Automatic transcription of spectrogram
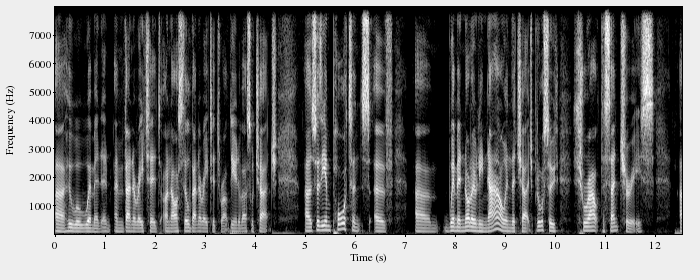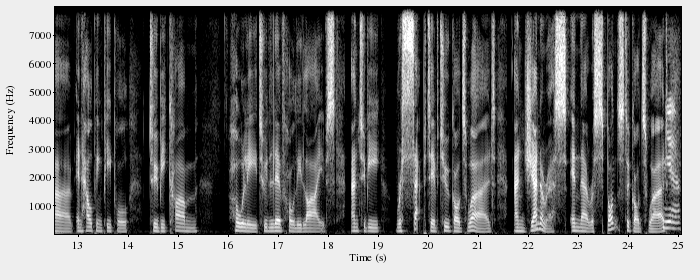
uh, who were women and, and venerated and are still venerated throughout the universal church. Uh, so the importance of um, women not only now in the church but also throughout the centuries uh, in helping people to become holy, to live holy lives, and to be receptive to God's word and generous in their response to God's word. Yeah,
